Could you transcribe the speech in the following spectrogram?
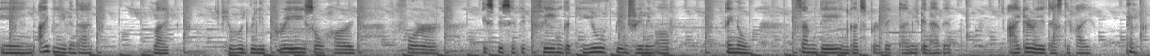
And i believe in that. Like if you would really pray so hard for a specific thing that you've been dreaming of i know someday in god's perfect time you can have it. I can really testify.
